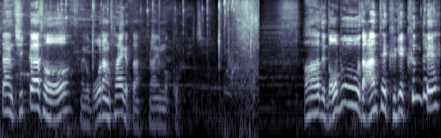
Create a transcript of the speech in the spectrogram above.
일단 집 가서 이거 뭐랑 사야겠다 라인 먹고 아 근데 너무 나한테 그게 큰데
